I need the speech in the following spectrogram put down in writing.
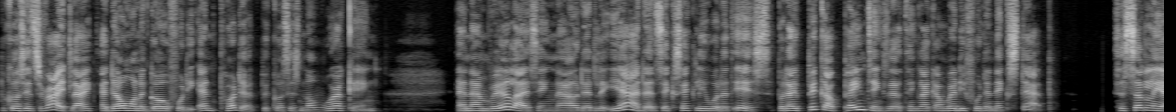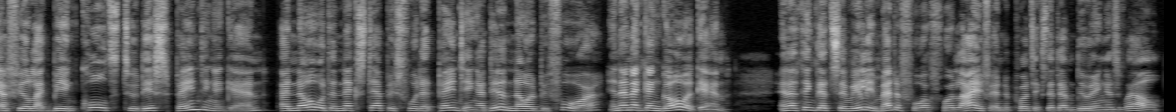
Because it's right, like I don't want to go for the end product because it's not working. And I'm realizing now that yeah, that's exactly what it is. But I pick up paintings that I think like I'm ready for the next step. So suddenly I feel like being called to this painting again. I know what the next step is for that painting. I didn't know it before. And then I can go again. And I think that's a really metaphor for life and the projects that I'm doing as well.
